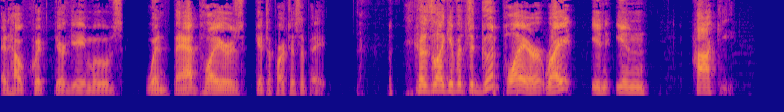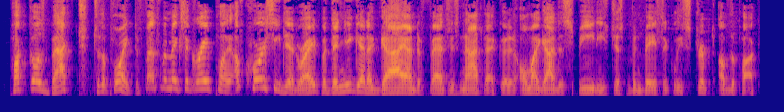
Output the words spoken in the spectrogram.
and how quick their game moves? When bad players get to participate. Because, like, if it's a good player, right, in, in hockey, puck goes back t- to the point. Defenseman makes a great play. Of course he did, right? But then you get a guy on defense who's not that good, and oh my God, the speed, he's just been basically stripped of the puck.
